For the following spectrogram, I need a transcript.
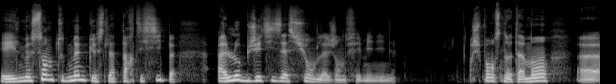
Et il me semble tout de même que cela participe à l'objetisation de la gente féminine. Je pense notamment euh,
